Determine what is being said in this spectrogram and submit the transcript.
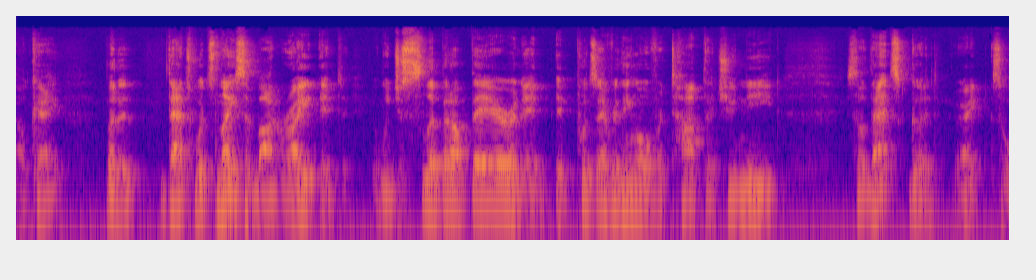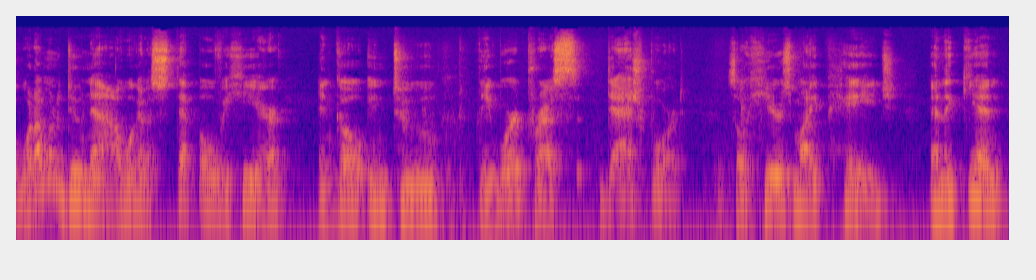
okay? But it, that's what's nice about it, right? It we just slip it up there and it, it puts everything over top that you need. So that's good, right? So what I'm going to do now, we're going to step over here and go into the WordPress dashboard. So here's my page. And again,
